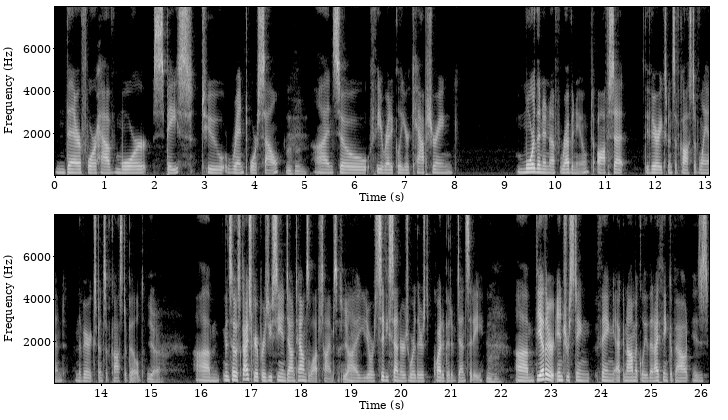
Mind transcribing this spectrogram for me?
therefore have more space to rent or sell. Mm-hmm. Uh, and so theoretically, you're capturing more than enough revenue to offset the very expensive cost of land and the very expensive cost to build. Yeah. Um, and so skyscrapers you see in downtowns a lot of times, yeah. uh, or city centers where there's quite a bit of density. Mm-hmm. Um, the other interesting thing economically that I think about is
